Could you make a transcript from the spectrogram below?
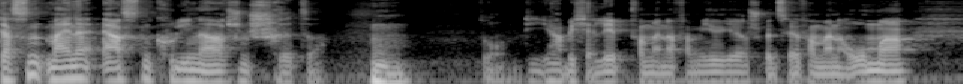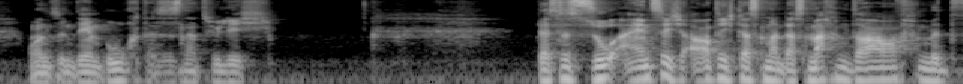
das sind meine ersten kulinarischen Schritte. Mhm. So, die habe ich erlebt von meiner Familie, speziell von meiner Oma. Und in dem Buch, das ist natürlich, das ist so einzigartig, dass man das machen darf mit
